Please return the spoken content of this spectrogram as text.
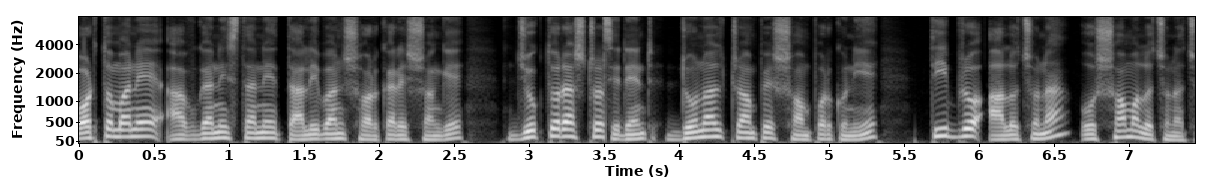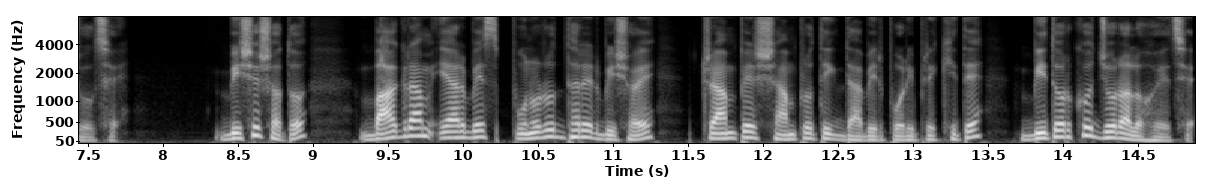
বর্তমানে আফগানিস্তানে তালিবান সরকারের সঙ্গে যুক্তরাষ্ট্র প্রেসিডেন্ট ডোনাল্ড ট্রাম্পের সম্পর্ক নিয়ে তীব্র আলোচনা ও সমালোচনা চলছে। বিশেষত, বাগরাম এয়ারবেস পুনরুদ্ধারের বিষয়ে ট্রাম্পের সাম্প্রতিক দাবির পরিপ্রেক্ষিতে বিতর্ক জোরালো হয়েছে।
